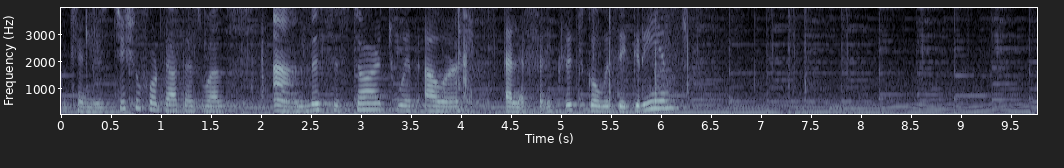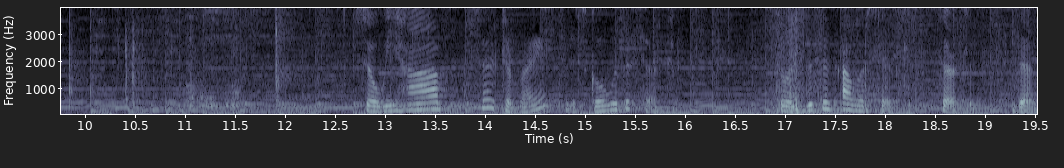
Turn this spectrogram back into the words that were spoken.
You can use tissue for that as well. And let's start with our elephant. Let's go with the green. So we have a circle, right? Let's go with the circle. So this is our circle. circle. Then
